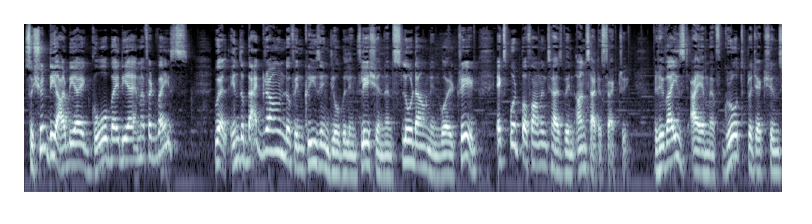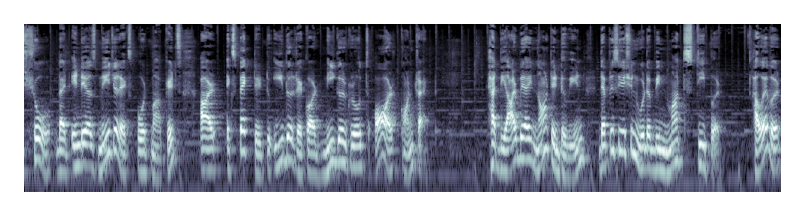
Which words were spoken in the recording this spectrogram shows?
So should the RBI go by the IMF advice? Well, in the background of increasing global inflation and slowdown in world trade, export performance has been unsatisfactory. Revised IMF growth projections show that India's major export markets are expected to either record meager growth or contract. Had the RBI not intervened, depreciation would have been much steeper. However,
